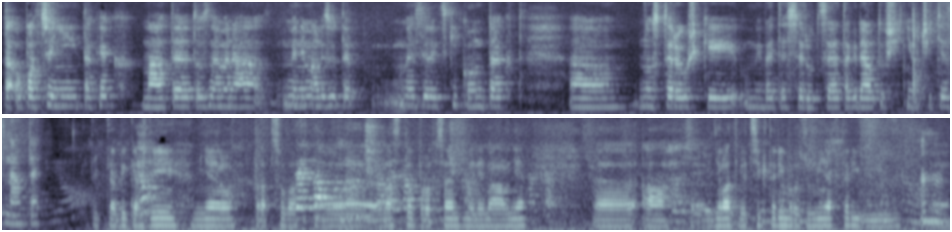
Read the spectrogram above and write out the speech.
ta opatření tak, jak máte, to znamená minimalizujte mezilidský kontakt, noste roušky, umývejte si ruce a tak dále, to všichni určitě znáte. Teď by každý měl pracovat na 100% minimálně a dělat věci, kterým rozumí a který umí. Uh-huh,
